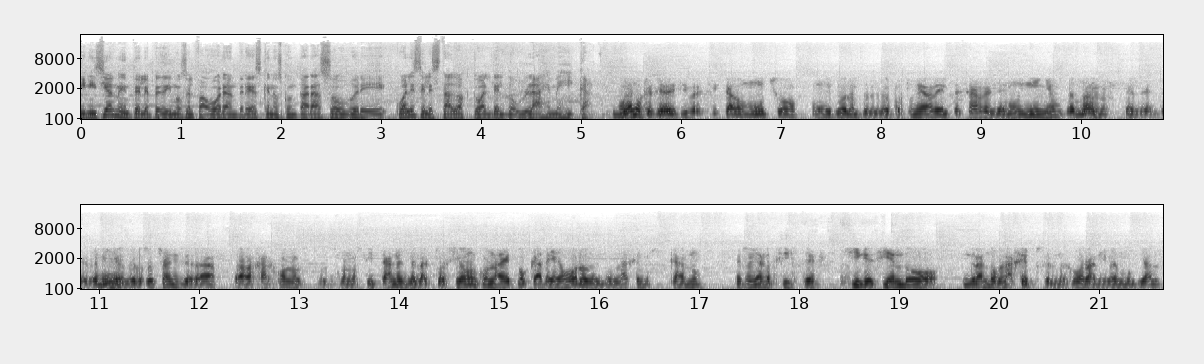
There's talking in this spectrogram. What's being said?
Inicialmente le pedimos el favor a Andrés que nos contara sobre cuál es el estado actual del doblaje mexicano. Bueno, que se ha diversificado mucho. Eh, tuve la, oportunidad de empezar desde muy niño, pues, bueno, desde, desde niño, desde los ocho años de edad, trabajar con los, pues, con los titanes de la actuación, con la época de oro del doblaje mexicano. Eso ya no existe. Sigue siendo un gran doblaje, pues el mejor a nivel mundial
